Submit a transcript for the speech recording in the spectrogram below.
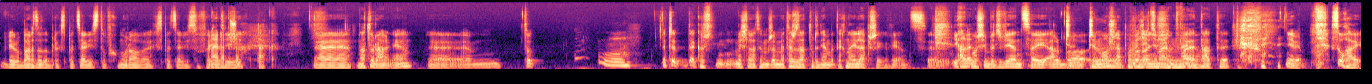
wielu bardzo dobrych specjalistów chmurowych, specjalistów IT. Najlepszych, tak. E, naturalnie. E, to mm, znaczy, jakoś myślę o tym, że my też zatrudniamy tych najlepszych, więc e, ich Ale musi być więcej, albo czy, czy można powiedzieć może oni mają dwa etaty. Nie wiem. Słuchaj, e,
